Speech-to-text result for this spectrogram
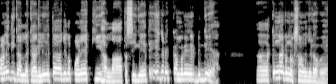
ਪਾਣੀ ਦੀ ਗੱਲ ਕਰ ਲਈ ਤਾਂ ਜਦੋਂ ਪਾਣੀ ਕੀ ਹਾਲਾਤ ਸੀਗੇ ਤੇ ਇਹ ਜਿਹੜੇ ਕਮਰੇ ਡਿੱਗੇ ਆ ਕਿੰਨਾ ਕੁ ਨੁਕਸਾਨ ਜਿਹੜਾ ਹੋਇਆ?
